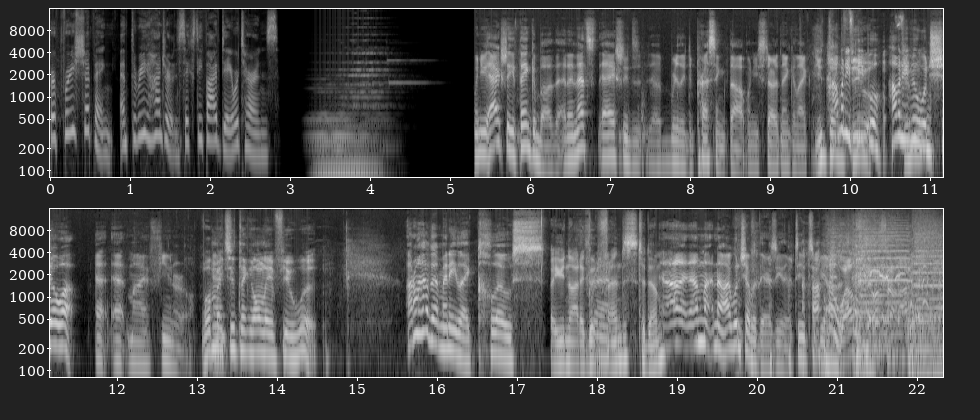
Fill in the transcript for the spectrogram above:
for free shipping and 365-day returns. When you actually think about that, and that's actually a really depressing thought when you start thinking like, You how many few- people, how many people would show up at, at my funeral? What makes you think only a few would? I don't have that many like close. Are you not a good friend Friends. to them? I, I'm not. No, I wouldn't show up at theirs either. To, to be honest. Well,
